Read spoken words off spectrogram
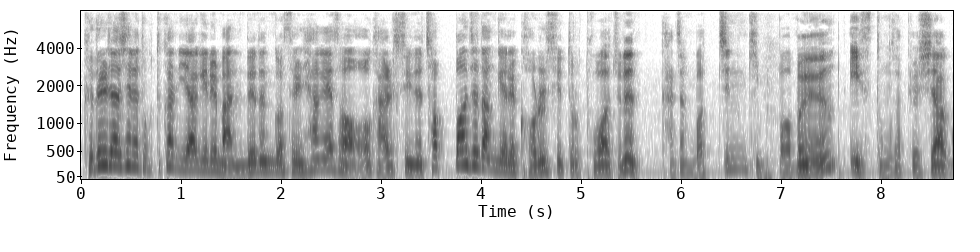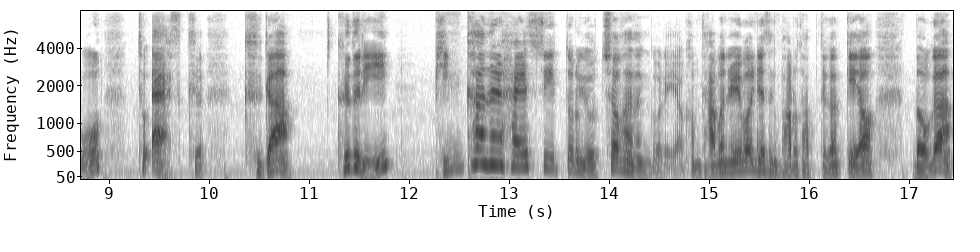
그들 자신의 독특한 이야기를 만드는 것을 향해서 갈 수 있는 첫 번째 단계를 걸을 수 있도록 도와주는 가장 멋진 기법은 is 동사 표시하고 to ask 그가 그들이 빈칸을 할 수 있도록 요청하는 거래요. 그럼 답은 1번 예승 바로 답 들어갈게요. 너가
